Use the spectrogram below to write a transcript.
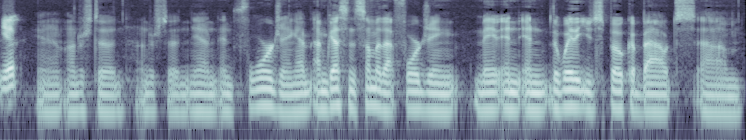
Yep, Yeah, understood, understood. Yeah, and, and forging. I'm, I'm guessing some of that forging may, and, and the way that you spoke about, um,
